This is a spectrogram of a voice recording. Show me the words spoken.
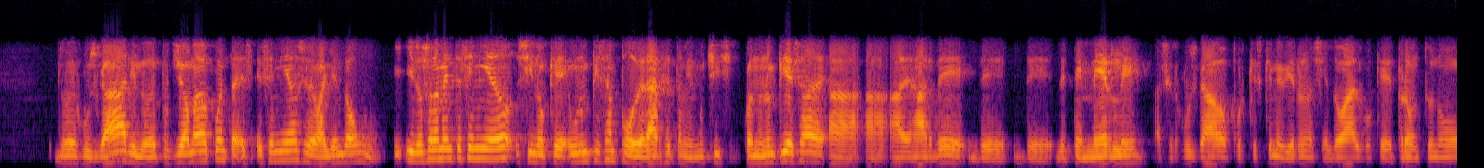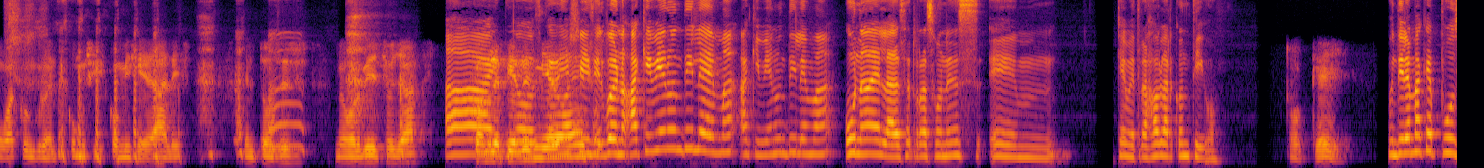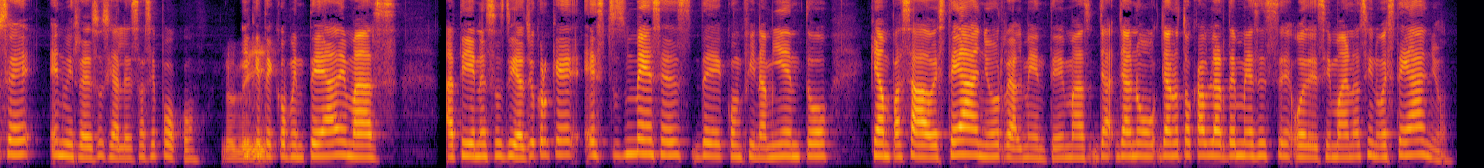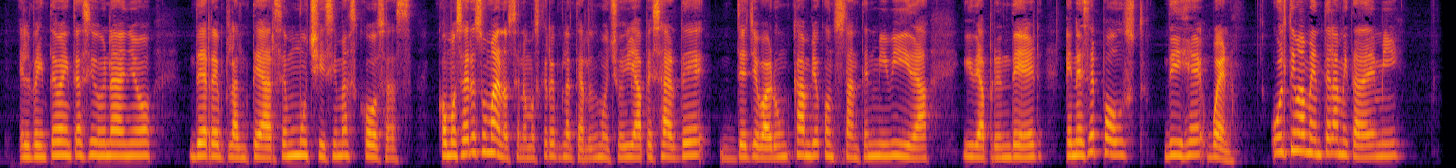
lo de juzgar y lo de, porque yo me he dado cuenta, ese miedo se le va yendo a uno. Y, no solamente ese miedo, sino que uno empieza a empoderarse también muchísimo. Cuando uno empieza a, a, dejar de, de, de, de, temerle a ser juzgado porque es que me vieron haciendo algo que de pronto no va congruente con mis, con mis ideales, entonces, mejor dicho, ya... cuando le pierdes miedo qué difícil. bueno, aquí viene un dilema, aquí viene un dilema. Una de las razones eh, que me trajo a hablar contigo. Ok un dilema que puse en mis redes sociales hace poco y que te comenté además a ti en esos días. Yo creo que estos meses de confinamiento que han pasado este año realmente, más ya, ya, no, ya no toca hablar de meses eh, o de semanas, sino este año. El 2020 ha sido un año de replantearse muchísimas cosas. Como seres humanos tenemos que replantearlos mucho y a pesar de, de llevar un cambio constante en mi vida y de aprender, en ese post dije, bueno, últimamente la mitad de mí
